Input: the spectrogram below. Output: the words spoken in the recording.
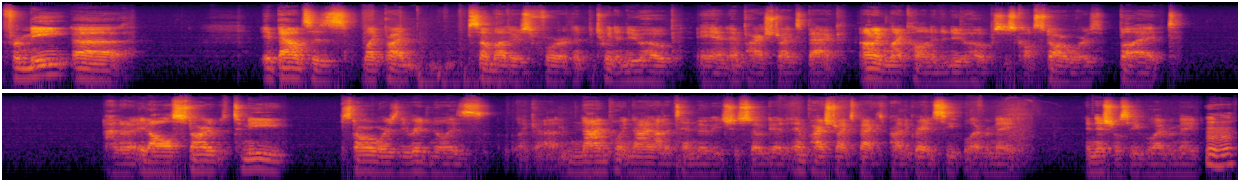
for me, uh, it bounces like probably some others for between A New Hope and Empire Strikes Back. I don't even like calling it A New Hope; it's just called Star Wars. But I don't know. It all started with, to me. Star Wars, the original, is like a nine point nine out of ten movie. It's just so good. Empire Strikes Back is probably the greatest sequel ever made. Initial sequel ever made. Mhm.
